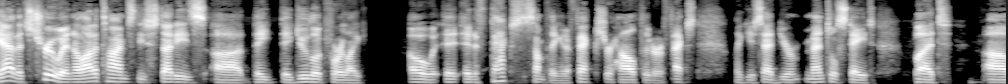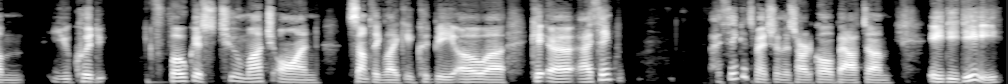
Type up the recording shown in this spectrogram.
Yeah, that's true. And a lot of times these studies, uh, they they do look for like, oh, it, it affects something. It affects your health. It affects, like you said, your mental state. But um, you could focus too much on something. Like it could be, oh, uh, uh, I think I think it's mentioned in this article about um, ADD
